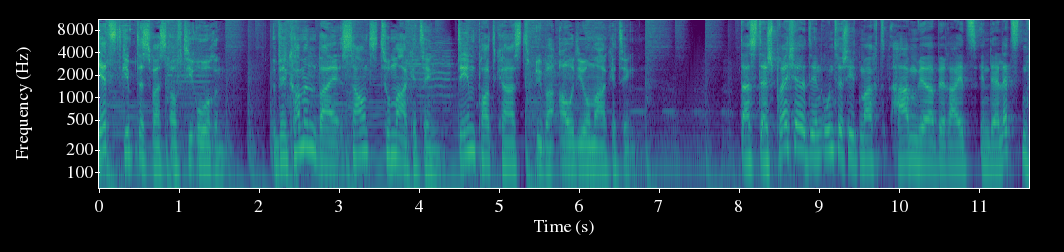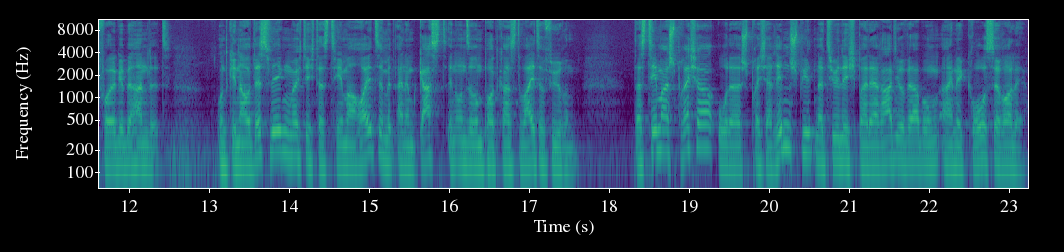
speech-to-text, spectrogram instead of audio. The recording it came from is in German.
Jetzt gibt es was auf die Ohren. Willkommen bei Sound to Marketing, dem Podcast über Audio-Marketing. Dass der Sprecher den Unterschied macht, haben wir bereits in der letzten Folge behandelt. Und genau deswegen möchte ich das Thema heute mit einem Gast in unserem Podcast weiterführen. Das Thema Sprecher oder Sprecherin spielt natürlich bei der Radiowerbung eine große Rolle.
